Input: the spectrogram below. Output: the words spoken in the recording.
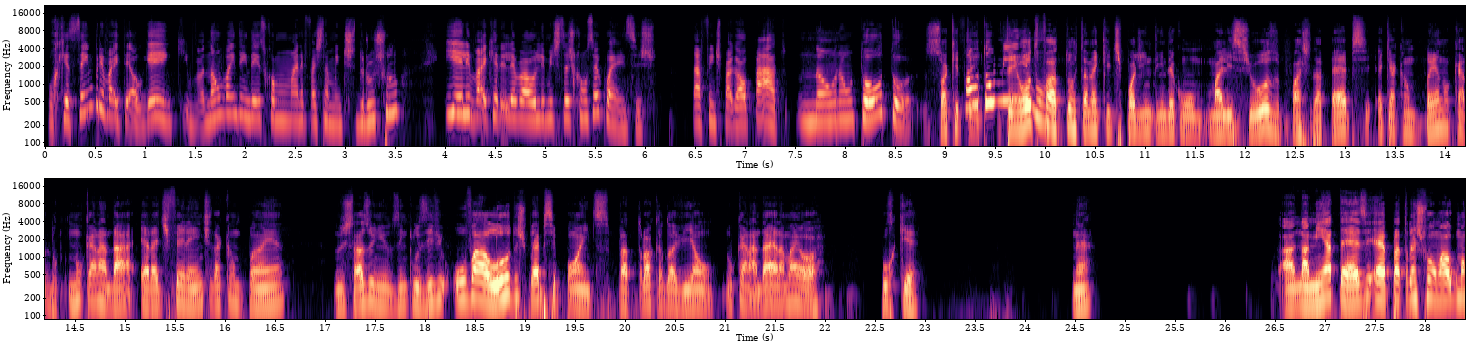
Porque sempre vai ter alguém que não vai entender isso como manifestamente esdrúxulo e ele vai querer levar o limite das consequências. Tá afim de pagar o pato? Não, não tô, tô. Só que tem, tem, outro fator também que a gente pode entender como malicioso por parte da Pepsi, é que a campanha no, no Canadá era diferente da campanha nos Estados Unidos. Inclusive, o valor dos Pepsi Points para troca do avião no Canadá era maior. Por quê? Né? A, na minha tese, é para transformar alguma,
